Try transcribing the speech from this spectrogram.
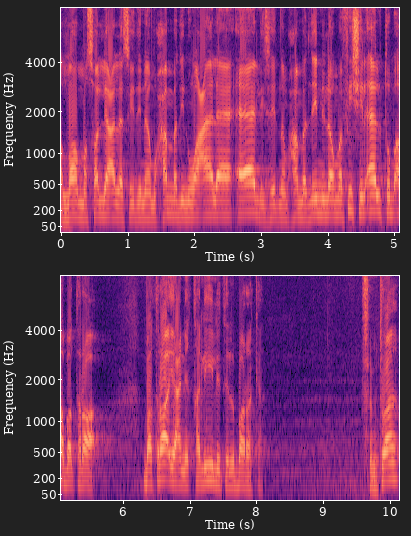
اللهم صل على سيدنا محمد وعلى آل سيدنا محمد لأن لو ما فيش الآل تبقى بطراء. بطراء يعني قليلة البركة. فهمتوها؟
